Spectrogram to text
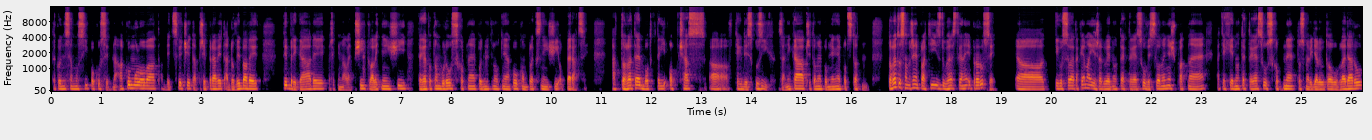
tak oni se musí pokusit naakumulovat a vycvičit a připravit a dovybavit ty brigády, řekněme lepší, kvalitnější, také potom budou schopné podniknout nějakou komplexnější operaci. A tohle je bod, který občas v těch diskuzích zaniká, přitom je poměrně podstatný. Tohle to samozřejmě platí z druhé strany i pro Rusy. Ty Rusové také mají řadu jednotek, které jsou vysloveně špatné a těch jednotek, které jsou schopné, to jsme viděli u toho uhledaru,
